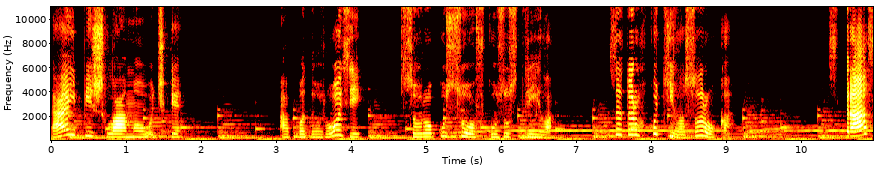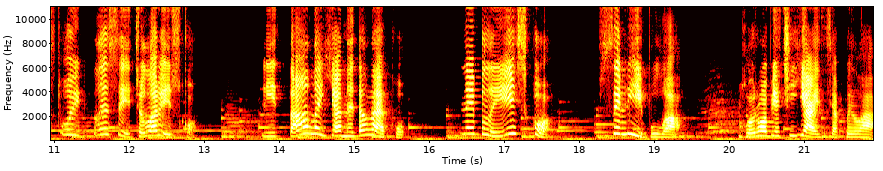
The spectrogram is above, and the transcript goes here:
Та й пішла мовчки. А по дорозі сороку совку зустріла. Заторгкотіла сорока. Здравствуй, лисицю Лариско. Літала я недалеко, не близько. В селі була, гороб'ячі яйця пила.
